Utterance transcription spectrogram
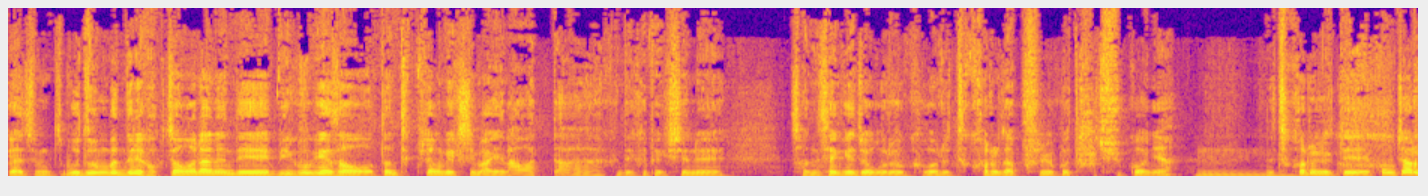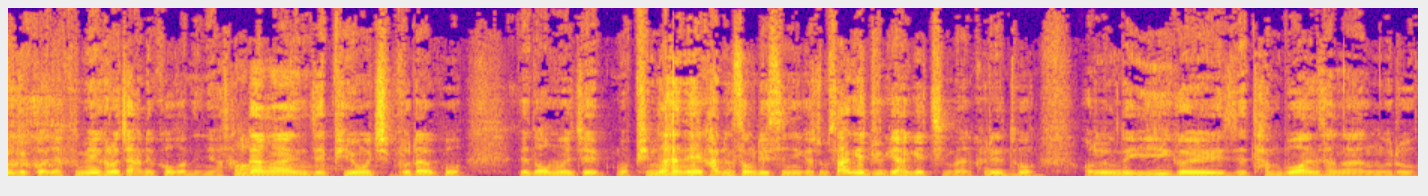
그러니까 좀 모든 분들이 걱정을 하는데 미국에서 어떤 특정 백신이 많이 나왔다. 근데 그 백신을 전 세계적으로 그거를 특허를 다 풀고 다 줄 거냐? 음. 특허를 줄 때 공짜로 줄 거냐? 분명히 그러지 않을 거거든요. 상당한 아. 이제 비용을 지불하고 근데 너무 이제 뭐 비난의 가능성도 있으니까 좀 싸게 주게 하겠지만 그래도 음. 어느 정도 이익을 이제 담보한 상황으로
